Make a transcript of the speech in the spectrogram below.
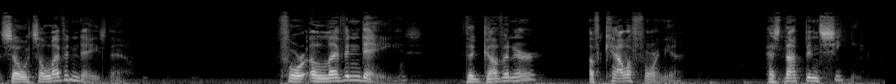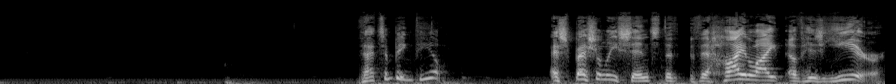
So it's 11 days now. For 11 days, the governor of California has not been seen. That's a big deal. Especially since the, the highlight of his year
